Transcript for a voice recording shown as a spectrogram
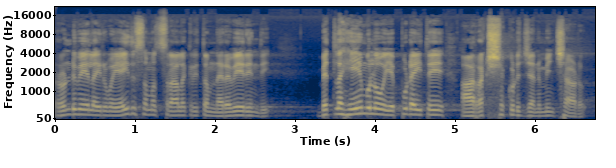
రెండు వేల ఇరవై ఐదు సంవత్సరాల క్రితం నెరవేరింది. బెత్లహేములో ఎప్పుడైతే ఆ రక్షకుడు జన్మించాడు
